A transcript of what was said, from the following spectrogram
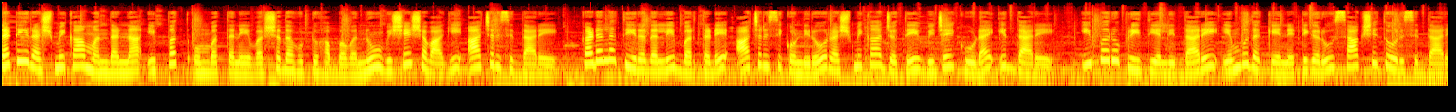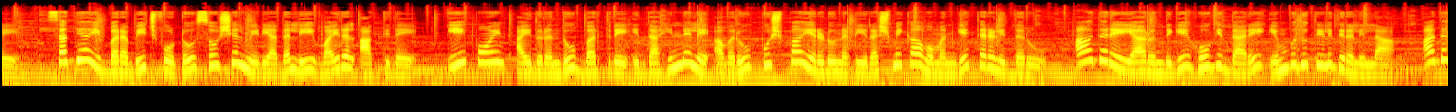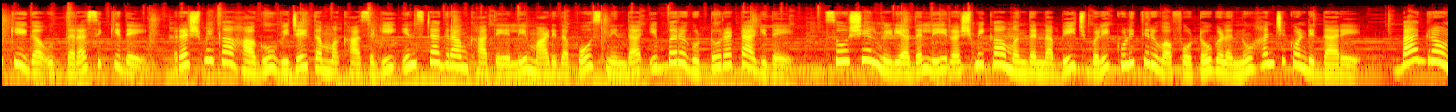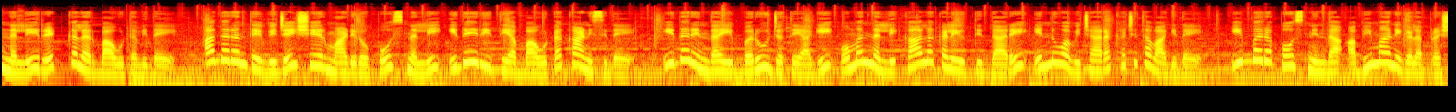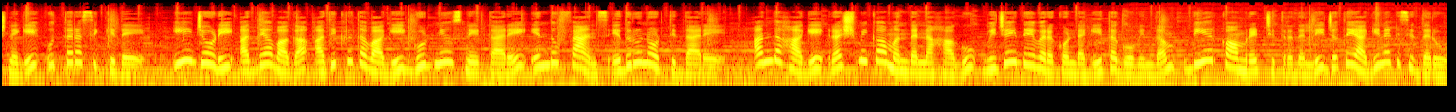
ನಟಿ ರಶ್ಮಿಕಾ ಮಂದಣ್ಣ ಇಪ್ಪತ್ತೊಂಬತ್ತನೇ ವರ್ಷದ ಹುಟ್ಟುಹಬ್ಬವನ್ನು ವಿಶೇಷವಾಗಿ ಆಚರಿಸಿದ್ದಾರೆ. ಕಡಲ ತೀರದಲ್ಲಿ ಬರ್ತ್ಡೇ ಆಚರಿಸಿಕೊಂಡಿರೋ ರಶ್ಮಿಕಾ ಜೊತೆ ವಿಜಯ್ ಕೂಡ ಇದ್ದಾರೆ. ಇಬ್ಬರು ಪ್ರೀತಿಯಲ್ಲಿದ್ದಾರೆ ಎಂಬುದಕ್ಕೆ ನೆಟ್ಟಿಗರು ಸಾಕ್ಷಿ ತೋರಿಸಿದ್ದಾರೆ. ಸದ್ಯ ಇಬ್ಬರ ಬೀಚ್ ಫೋಟೋ ಸೋಷಿಯಲ್ ಮೀಡಿಯಾದಲ್ಲಿ ವೈರಲ್ ಆಗ್ತಿದೆ. ಈ ಪಾಯಿಂಟ್ ಐದರಂದು ಬರ್ತ್ಡೇ ಇದ್ದ ಹಿನ್ನೆಲೆ ಅವರು ಪುಷ್ಪ ಎರಡು ನಟಿ ರಶ್ಮಿಕಾ ಒಮನ್ಗೆ ತೆರಳಿದ್ದರು. ಆದರೆ ಯಾರೊಂದಿಗೆ ಹೋಗಿದ್ದಾರೆ ಎಂಬುದು ತಿಳಿದಿರಲಿಲ್ಲ. ಅದಕ್ಕೀಗ ಉತ್ತರ ಸಿಕ್ಕಿದೆ. ರಶ್ಮಿಕಾ ಹಾಗೂ ವಿಜಯ್ ತಮ್ಮ ಖಾಸಗಿ ಇನ್ಸ್ಟಾಗ್ರಾಂ ಖಾತೆಯಲ್ಲಿ ಮಾಡಿದ ಪೋಸ್ಟ್ನಿಂದ ಇಬ್ಬರ ಗುಟ್ಟು ರಟ್ಟಾಗಿದೆ. ಸೋಷಿಯಲ್ ಮೀಡಿಯಾದಲ್ಲಿ ರಶ್ಮಿಕಾ ಮಂದಣ್ಣ ಬೀಚ್ ಬಳಿ ಕುಳಿತಿರುವ ಫೋಟೋಗಳನ್ನು ಹಂಚಿಕೊಂಡಿದ್ದಾರೆ. ಬ್ಯಾಕ್ಗ್ರೌಂಡ್ನಲ್ಲಿ ರೆಡ್ ಕಲರ್ ಬಾವುಟವಿದೆ. ಅದರಂತೆ ವಿಜಯ್ ಶೇರ್ ಮಾಡಿರೋ ಪೋಸ್ಟ್ನಲ್ಲಿ ಇದೇ ರೀತಿಯ ಬಾವುಟ ಕಾಣಿಸಿದೆ. ಇದರಿಂದ ಇಬ್ಬರೂ ಜೊತೆಯಾಗಿ ಒಮನ್ನಲ್ಲಿ ಕಾಲ ಕಳೆಯುತ್ತಿದ್ದಾರೆ ಎನ್ನುವ ವಿಚಾರ ಖಚಿತವಾಗಿದೆ. ಇಬ್ಬರ ಪೋಸ್ಟ್ನಿಂದ ಅಭಿಮಾನಿಗಳ ಪ್ರಶ್ನೆಗೆ ಉತ್ತರ ಸಿಕ್ಕಿದೆ. ಈ ಜೋಡಿ ಅದ್ಯಾವಾಗ ಅಧಿಕೃತವಾಗಿ ಗುಡ್ ನ್ಯೂಸ್ ನೀಡ್ತಾರೆ ಎಂದು ಫ್ಯಾನ್ಸ್ ಎದುರು ನೋಡ್ತಿದ್ದಾರೆ. ಅಂದಹಾಗೆ ರಶ್ಮಿಕಾ ಮಂದಣ್ಣ ಹಾಗೂ ವಿಜಯ್ ದೇವರಕೊಂಡ ಗೀತ ಗೋವಿಂದಂ, ಡಿಯರ್ ಕಾಮ್ರೇಡ್ ಚಿತ್ರದಲ್ಲಿ ಜೊತೆಯಾಗಿ ನಟಿಸಿದ್ದರು.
